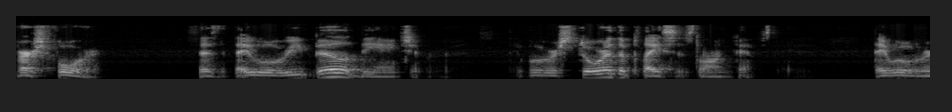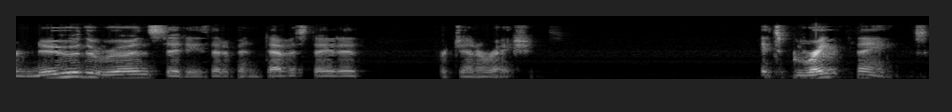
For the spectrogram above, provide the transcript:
Verse 4 says that they will rebuild the ancient ruins they will restore the places long devastated. They will renew the ruined cities that have been devastated for generations. It's great things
